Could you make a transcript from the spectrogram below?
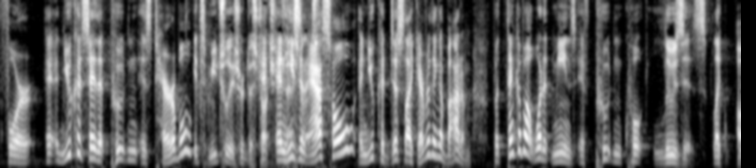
for, and you could say that Putin is terrible. It's mutually assured destruction. and he's an asshole, and you could dislike everything about him. But think about what it means if Putin quote loses. Like, uh,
